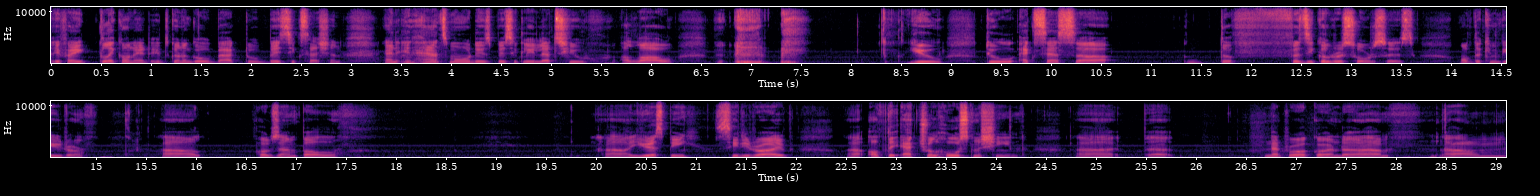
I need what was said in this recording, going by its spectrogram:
if I click on it it's gonna go back to basic session. And enhanced mode is basically lets you allow you to access uh, the physical resources of the computer. Uh, for example uh, USB CD drive uh, of the actual host machine. Uh, uh, network and um, um,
